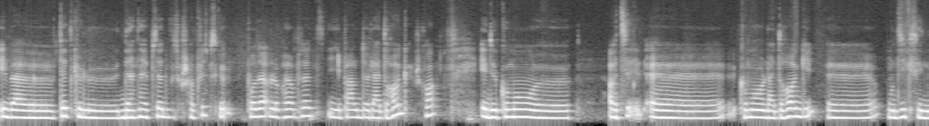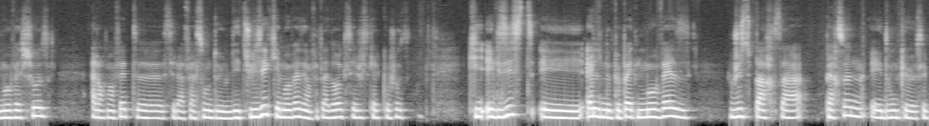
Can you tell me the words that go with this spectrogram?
Et bah, euh, peut-être que le dernier épisode vous touchera plus, parce que pour dire, le premier épisode, il parle de la drogue, je crois, et de comment. euh, en fait, euh, comment la drogue, euh, on dit que c'est une mauvaise chose, alors qu'en fait, c'est la façon de l'utiliser qui est mauvaise, et en fait, la drogue, c'est juste quelque chose qui existe, et elle ne peut pas être mauvaise juste par sa personne, et donc, c'est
